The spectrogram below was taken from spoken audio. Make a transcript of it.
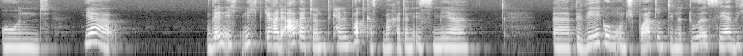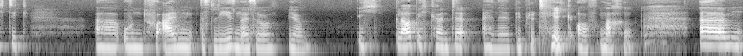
und ja, wenn ich nicht gerade arbeite und keinen Podcast mache, dann ist mir Bewegung und Sport und die Natur sehr wichtig äh, und vor allem das Lesen. Also ja, ich glaube, ich könnte eine Bibliothek aufmachen. Ähm,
